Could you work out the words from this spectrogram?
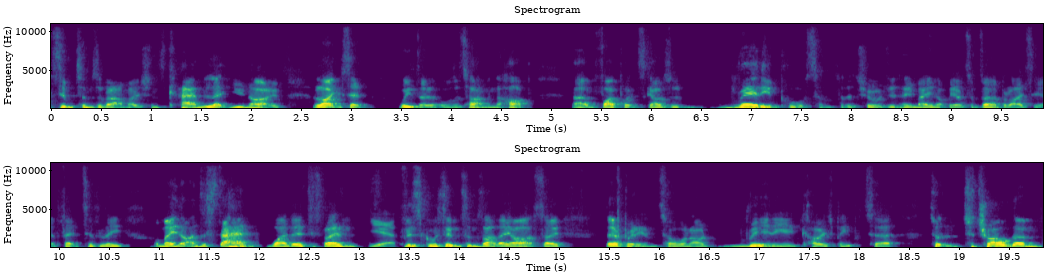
symptoms of our emotions can let you know. And like you said, we've done it all the time in the hub. Um, five point scales are really important for the children who may not be able to verbalize it effectively or may not understand why they're displaying yeah. physical symptoms like they are. So they're a brilliant tool, and I'd really encourage people to to, to trial them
